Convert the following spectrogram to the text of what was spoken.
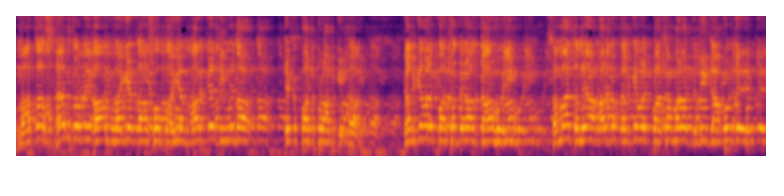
ਮਾਤਾ ਸਾਹਿਬ ਕੌਰ ਨੇ ਆਪ ਗਵਾਈਏ ਤਾਂ ਸੋ ਪਾਈਆ ਮਰ ਕੇ ਜੀਵਨ ਦਾ ਇੱਕ ਪਦ ਪ੍ਰਾਪਤ ਕੀਤਾ। ਕਲਗੀਆਂ ਵਾਲੇ ਪਾਤਸ਼ਾਹ ਦੇ ਨਾਲ ਹੋਈ, ਸਮਾਂ ਚੱਲਿਆ, ਅੱਜ ਕਲਗੀਆਂ ਵਾਲੇ ਪਾਤਸ਼ਾਹ ਮਹਾਰਾਜ ਦਿੱਲੀ ਜਾ ਪਹੁੰਚੇ,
